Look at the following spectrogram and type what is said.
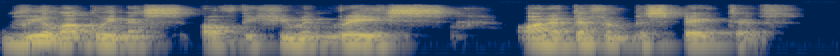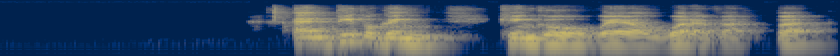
real ugliness of the human race on a different perspective. And people can can go, well, whatever. But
